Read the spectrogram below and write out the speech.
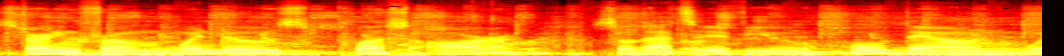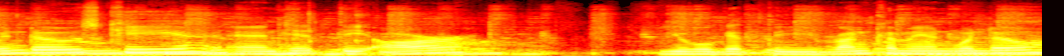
starting from Windows plus R. So that's if you hold down Windows key and hit the R, you will get the run command window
